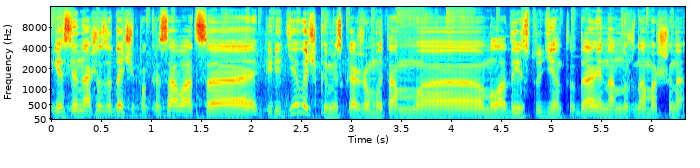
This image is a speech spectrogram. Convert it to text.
Если наша задача покрасоваться перед девочками, скажем, мы там э, молодые студенты, да, и нам нужна машина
